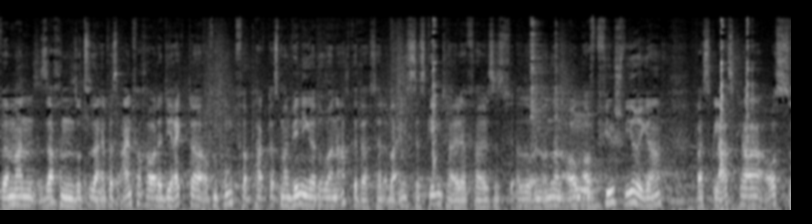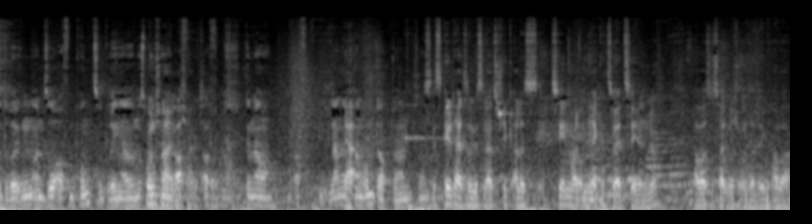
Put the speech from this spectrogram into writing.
wenn man Sachen sozusagen etwas einfacher oder direkter auf den Punkt verpackt, dass man weniger darüber nachgedacht hat. Aber eigentlich ist das Gegenteil der Fall. Es ist also in unseren Augen oft viel schwieriger, was glasklar auszudrücken und so auf den Punkt zu bringen. Also muss man schon Unheimlich oft, halt, oft genau, oft lange Ja. dran rumdoktern. So. Es gilt halt so ein bisschen als schick, alles zehnmal um die Ecke zu erzählen. Ne? Aber es ist halt nicht unser Ding. Aber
